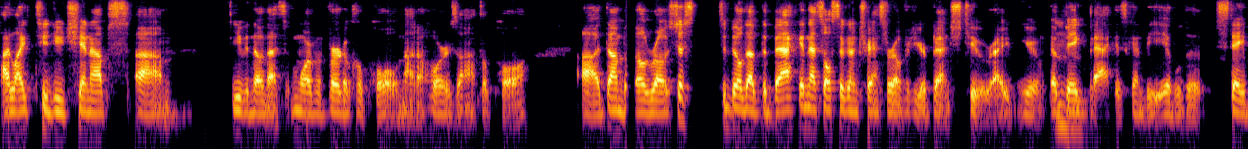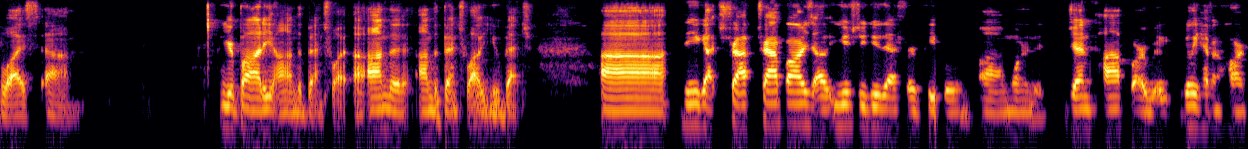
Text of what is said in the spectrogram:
I like to do chin ups, um, even though that's more of a vertical pull, not a horizontal pull. Uh, dumbbell rows, just to build up the back, and that's also going to transfer over to your bench too, right? You a mm-hmm. big back is going to be able to stabilize um, your body on the bench while, uh, on the on the bench while you bench. Uh, then you got trap trap bars. I usually do that for people uh, more in the gen pop or really having a hard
